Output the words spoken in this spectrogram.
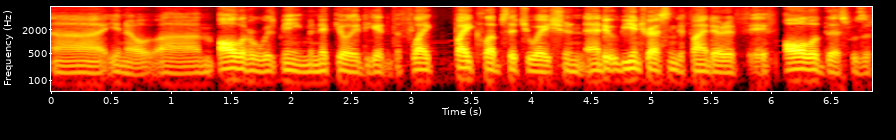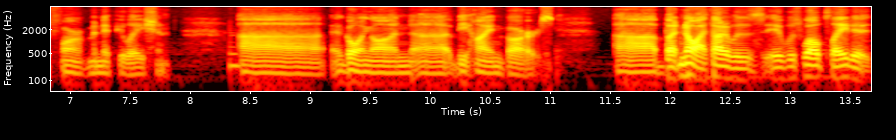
uh, you know, um, Oliver was being manipulated to get into the flight, Fight Club situation, and it would be interesting to find out if if all of this was a form of manipulation uh, going on behind bars. Uh, but no, I thought it was it was well played. It,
